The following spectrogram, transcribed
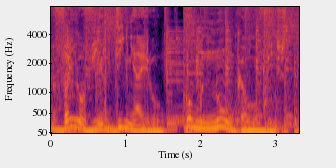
vem ouvir dinheiro como nunca o viste.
